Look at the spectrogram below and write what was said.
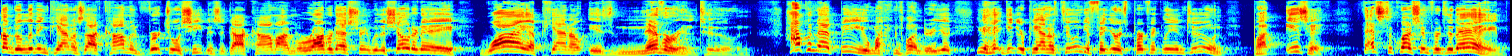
Welcome to livingpianos.com and virtualsheetmusic.com. I'm Robert Estrin with a show today Why a Piano is Never in Tune. How can that be, you might wonder? You, you get your piano tuned, you figure it's perfectly in tune. But is it? That's the question for today.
